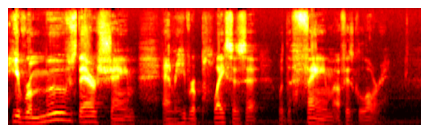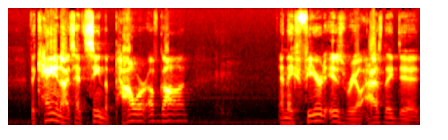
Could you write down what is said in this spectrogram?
he removes their shame and he replaces it with the fame of his glory. The Canaanites had seen the power of God, and they feared Israel as they did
